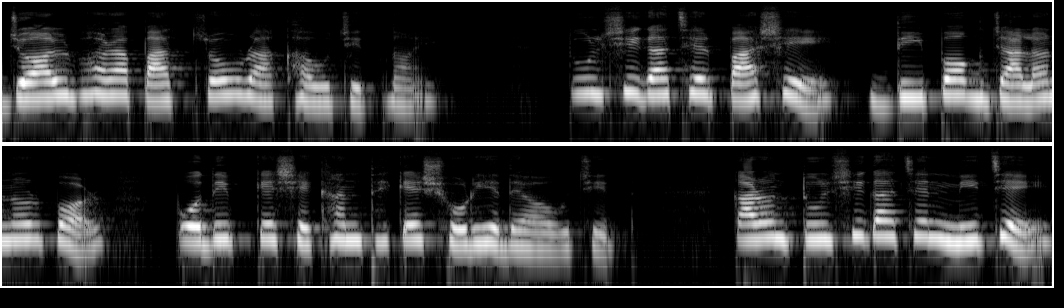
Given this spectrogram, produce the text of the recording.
জল ভরা পাত্রও রাখা উচিত নয়। তুলসী গাছের পাশে দীপক জ্বালানোর পর প্রদীপকে সেখান থেকে সরিয়ে দেওয়া উচিত। কারণ তুলসী গাছের নিচে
